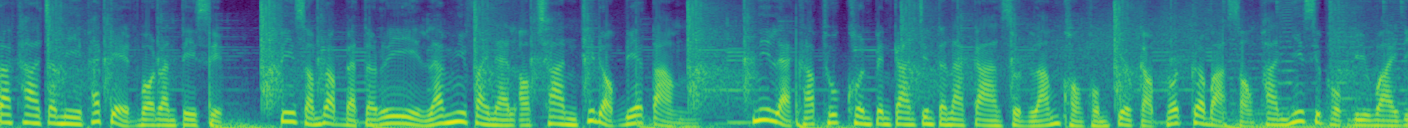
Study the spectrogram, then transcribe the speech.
ราคาจะมีแพ็กเกจวารันตี 10 ปีสำหรับแบตเตอรี่ และมี Finance Option ที่ดอกเบี้ยต่ำ นี่แหละครับทุกคนเป็นการจินตนาการสุดล้ำของผมเกี่ยวกับรถกระบะ 2026 BYD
